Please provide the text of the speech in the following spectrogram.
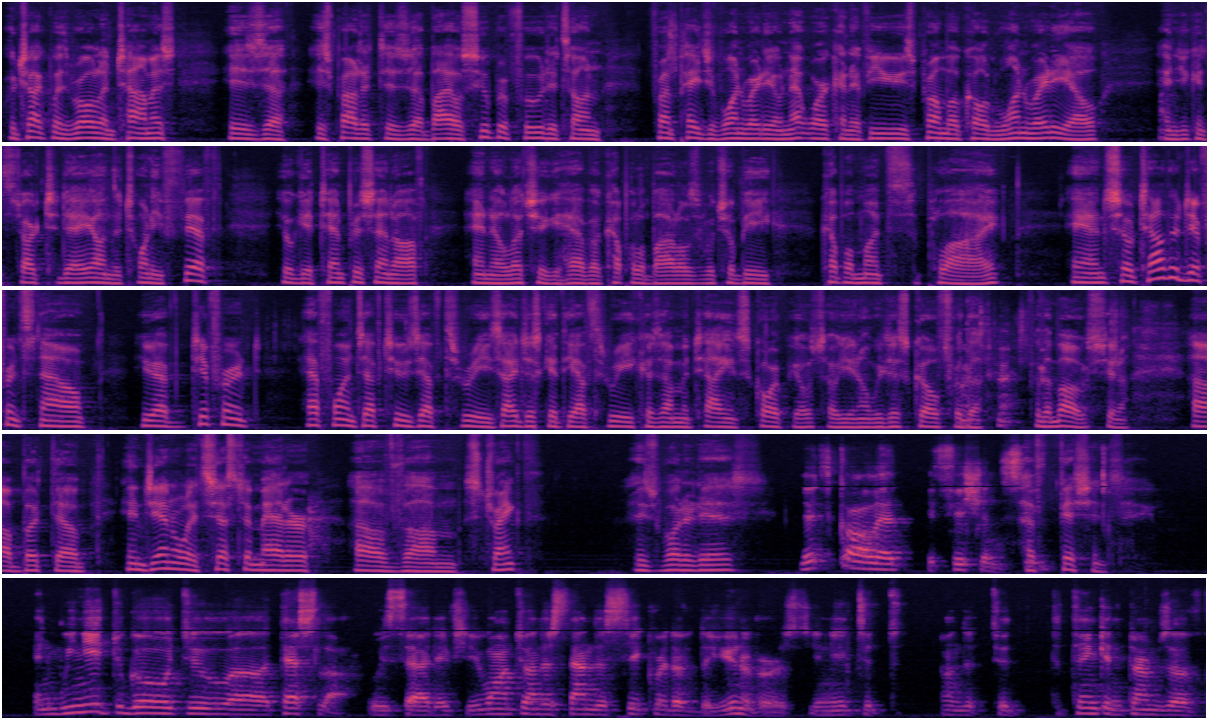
We're talking with Roland Thomas. His uh, his product is uh, Bio Superfood. It's on front page of One Radio Network, and if you use promo code One Radio, and you can start today on the 25th, you'll get 10% off, and they'll let you have a couple of bottles, which will be a couple months supply. And so, tell the difference now. You have different F1s, F2s, F3s. I just get the F3 because I'm Italian Scorpio, so you know we just go for the for the most, you know. Uh, but uh, in general, it's just a matter of um, strength is what it is? Let's call it efficiency. Efficiency. And we need to go to uh, Tesla, who said if you want to understand the secret of the universe, you need to t- the, to, to think in terms of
